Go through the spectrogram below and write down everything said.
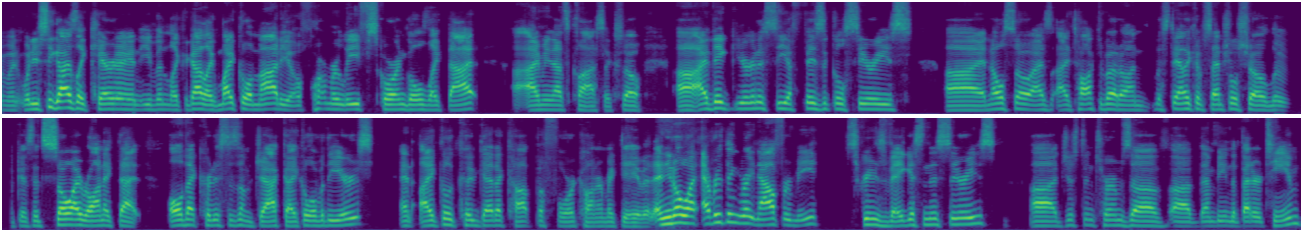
when, when you see guys like Carrier and even like a guy like Michael Amadio, former Leaf, scoring goals like that, I mean that's classic. So uh, I think you're going to see a physical series. Uh, and also, as I talked about on the Stanley Cup Central show, Lucas, it's so ironic that all that criticism Jack Eichel over the years and Eichel could get a cup before Connor McDavid. And you know what? Everything right now for me screams Vegas in this series, uh, just in terms of uh, them being the better team.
